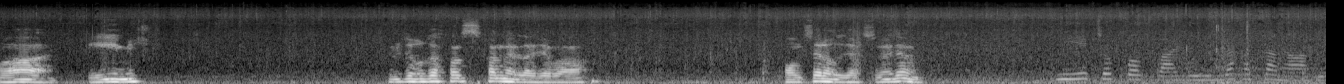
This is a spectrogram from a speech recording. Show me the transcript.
Vay iyiymiş. Bir de uzaktan sıkan nerede acaba? Komiser olacaksın öyle mi? Niye çok bot var oyunda Hasan abi?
